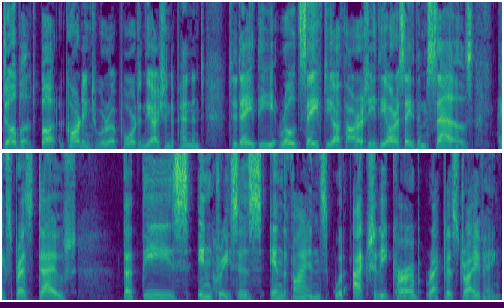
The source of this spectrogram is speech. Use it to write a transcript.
doubled. But according to a report in the Irish Independent today, the Road Safety Authority, the RSA themselves, expressed doubt that these increases in the fines would actually curb reckless driving.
